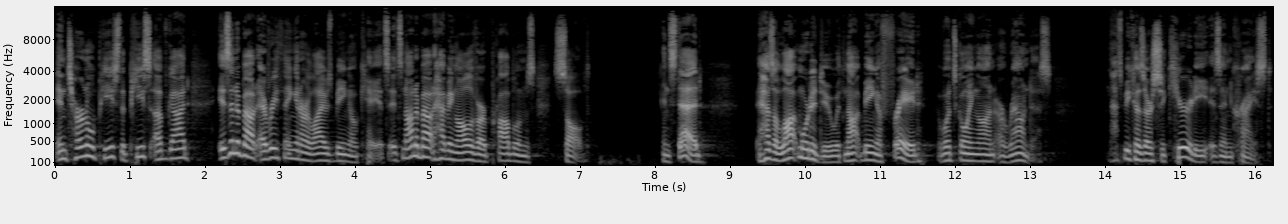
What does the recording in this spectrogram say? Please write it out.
Internal peace, the peace of God, isn't about everything in our lives being okay. It's, it's not about having all of our problems solved. Instead, it has a lot more to do with not being afraid of what's going on around us. That's because our security is in Christ.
